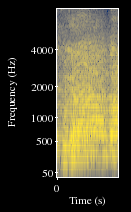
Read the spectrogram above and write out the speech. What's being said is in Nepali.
Curaba.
